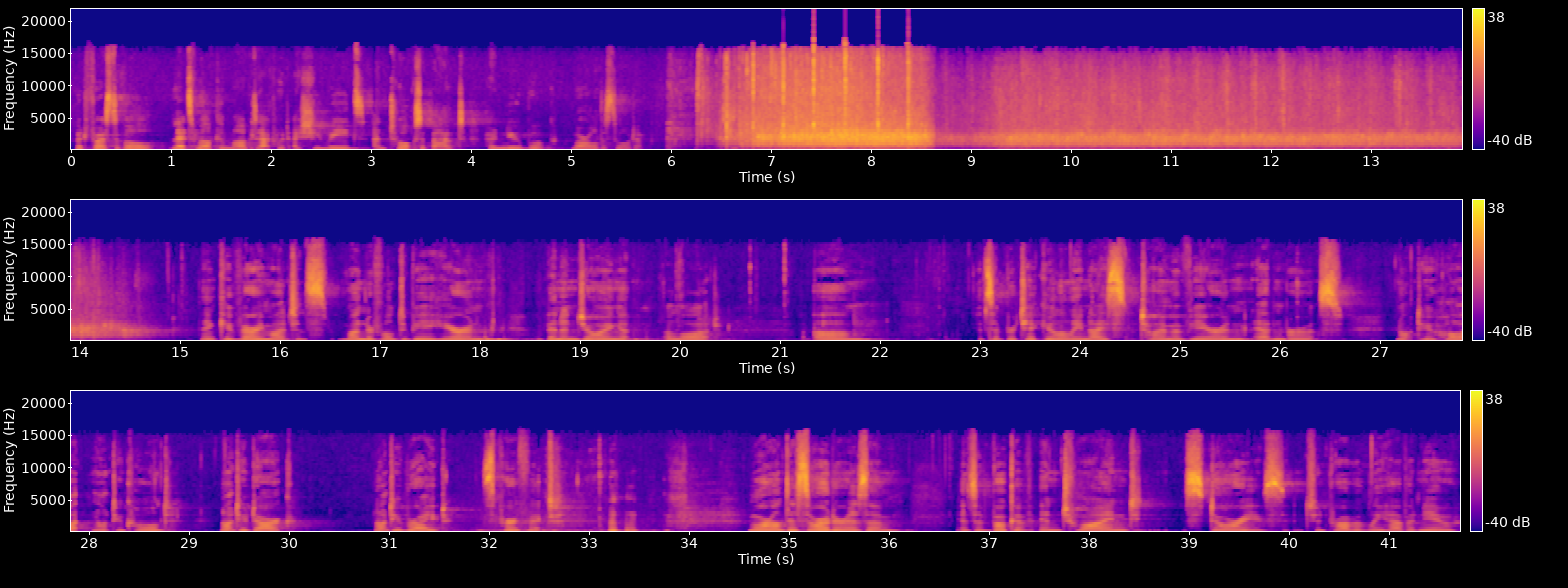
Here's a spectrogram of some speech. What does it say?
But first of all, let's welcome Margaret Atwood as she reads and talks about her new book, Moral Disorder. Thank you very much. It's wonderful to be here, and I've been enjoying it a lot. Um, it's a particularly nice time of year in Edinburgh. It's not too hot, not too cold, not too dark, not too bright. It's perfect. Moral Disorder is a, is a book of entwined stories. It should probably have a new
